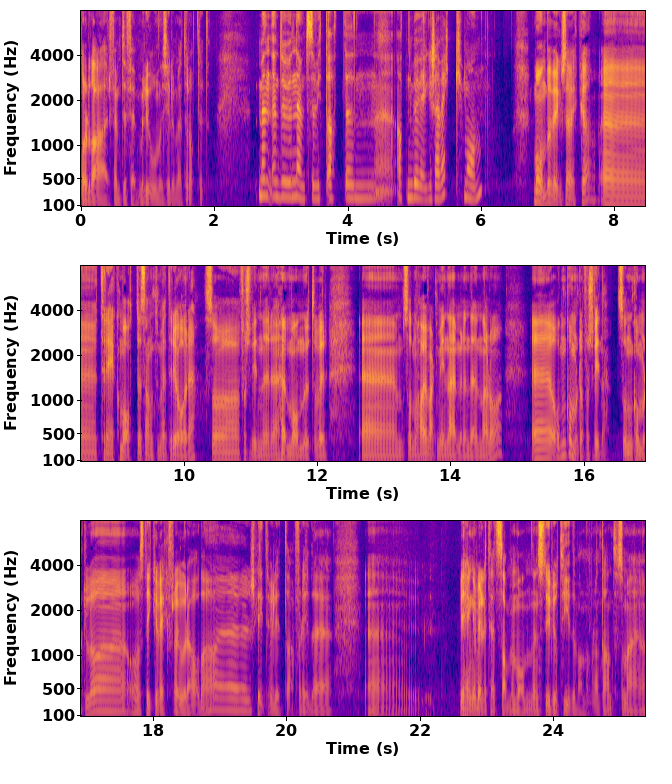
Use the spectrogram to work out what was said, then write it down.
når det da er 55 millioner kilometer opp dit. Men du nevnte så vidt at den, at den beveger seg vekk, månen? Månen beveger seg vekk, ja. Eh, 3,8 cm i året så forsvinner eh, månen utover. Eh, så den har jo vært mye nærmere enn det den er nå. Eh, og den kommer til å forsvinne. Så den kommer til å, å stikke vekk fra jorda. Og da eh, sliter vi litt, da. Fordi det eh, vi henger veldig tett sammen med månen. Den styrer jo tidevannet, blant annet, som er jo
